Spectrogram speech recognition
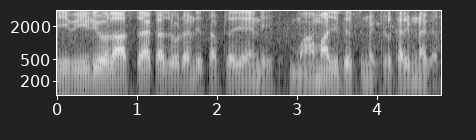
ఈ వీడియో లాస్ట్ దాకా చూడండి సబ్స్క్రైబ్ చేయండి. Mamaji dress material Karimnagar.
